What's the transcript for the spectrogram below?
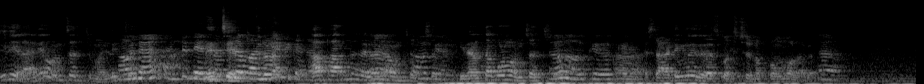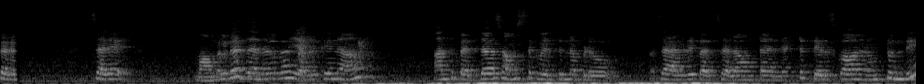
ఇది ఇలాగే ఉంచొచ్చు మళ్ళీ. అవునా? అంటే నేను మధ్యలో వంగాను కదా. ఆ పర్లేదు ఇలాగే ఆ, ఉంచొచ్చు. ఓకే. ఇదంతా కూడా ఉంచొచ్చు. ఆ, ఓకే, ఓకే. స్టార్టింగ్లో ఇది వేసుకోవచ్చు చిన్న ప్రోమో లాగా. ఆ, సరే. సరే. మామూలుగా జనరల్గా ఎవరికైనా అంత పెద్ద సంస్థకు వెళ్తున్నప్పుడు శాలరీ పర్స్ ఎలా ఉంటాయి అన్నట్టు తెలుసుకోవాలని ఉంటుంది.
